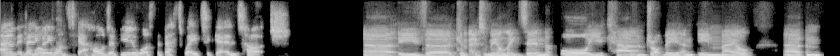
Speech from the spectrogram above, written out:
Um, if You're anybody welcome. wants to get hold of you, what's the best way to get in touch? Uh, either connect with me on LinkedIn or you can drop me an email. Um,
